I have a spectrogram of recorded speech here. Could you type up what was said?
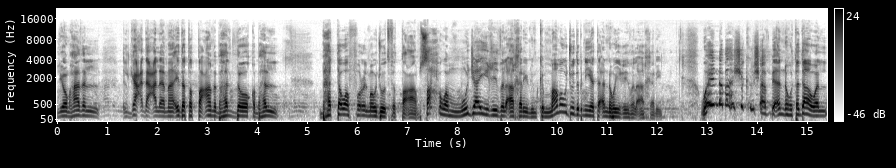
اليوم هذا القعدة على مائدة الطعام بهالذوق بهال بهالتوفر الموجود في الطعام. صح هو مو جاي يغيظ الآخرين يمكن ما موجود بنيته أنه يغيظ الآخرين. وإنما هالشكل شاف بأنه تداول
